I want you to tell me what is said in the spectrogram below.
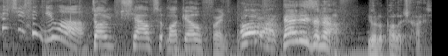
Who do you think you are? Don't shout at my girlfriend. All right, that is enough. You'll apologise.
